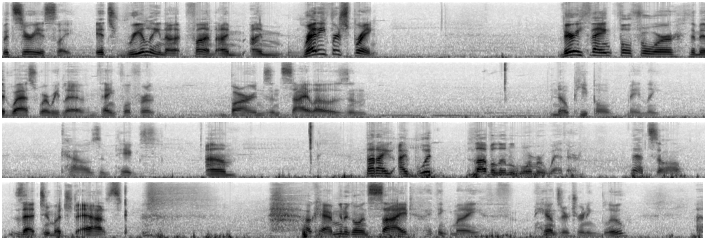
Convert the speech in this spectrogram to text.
But seriously, it's really not fun. I'm I'm ready for spring. Very thankful for the Midwest where we live. I'm thankful for barns and silos and no people mainly, cows and pigs. Um, but I, I would love a little warmer weather. That's all. Is that too much to ask? Okay, I'm gonna go inside. I think my hands are turning blue. Uh,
